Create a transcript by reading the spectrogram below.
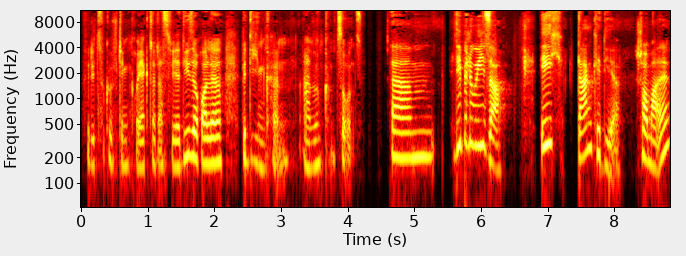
für die zukünftigen Projekte, dass wir diese Rolle bedienen können. Also kommt zu uns. Ähm, liebe Luisa, ich danke dir schon mal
